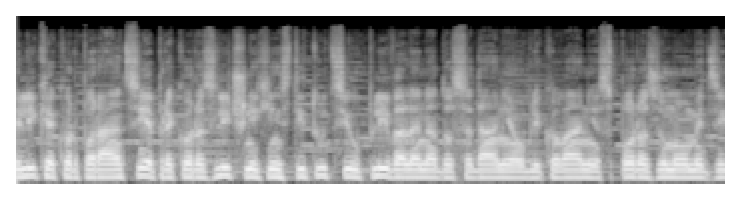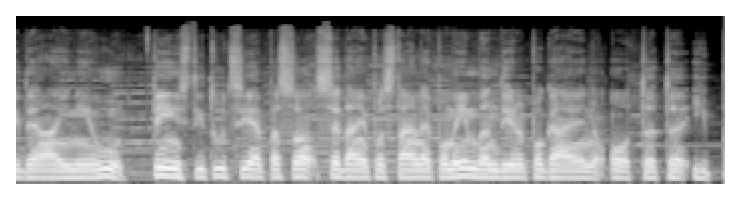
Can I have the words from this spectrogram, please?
velike korporacije preko različnih institucij vplivali na dosedanje oblikovanje sporazumov med ZDA in EU. Te institucije pa so sedaj postale pomemben del pogajanj o TTIP.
